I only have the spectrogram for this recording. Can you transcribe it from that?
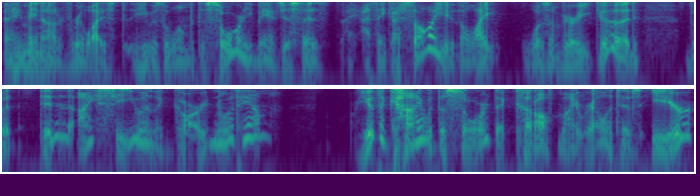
Now, he may not have realized he was the one with the sword. He may have just said, I, I think I saw you. The light wasn't very good. But didn't I see you in the garden with him? Are you the guy with the sword that cut off my relative's ear?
